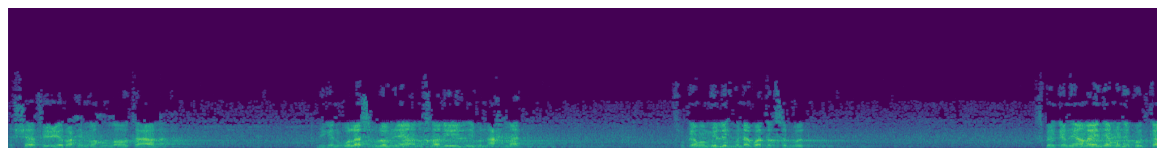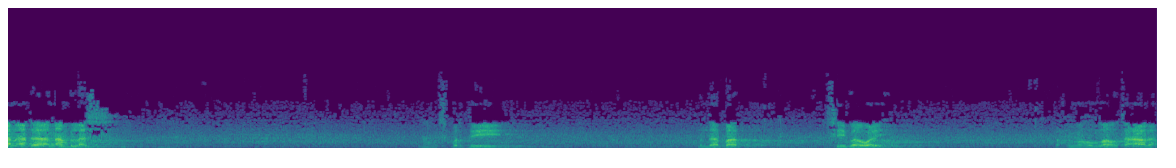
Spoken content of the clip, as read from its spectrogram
Asy-Syafi'i rahimahullah taala. Demikian pula sebelumnya Al-Khalil Ibn Ahmad suka memilih pendapat tersebut. Sebagian yang lainnya menyebutkan ada 16. Nah, seperti pendapat Sibawai rahimahullah taala.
